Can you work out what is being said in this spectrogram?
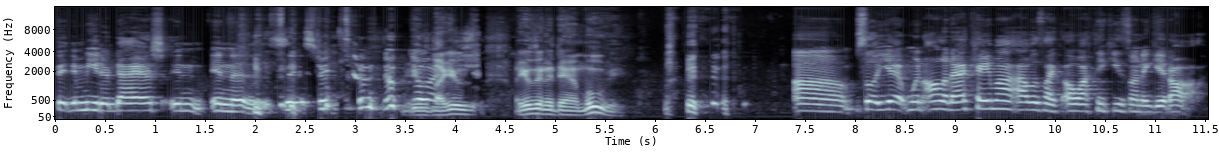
50 meter dash in in the city streets of New York, like he was like he was in a damn movie. um. So yeah, when all of that came out, I was like, oh, I think he's gonna get off.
